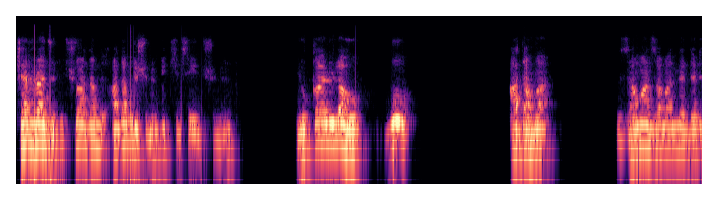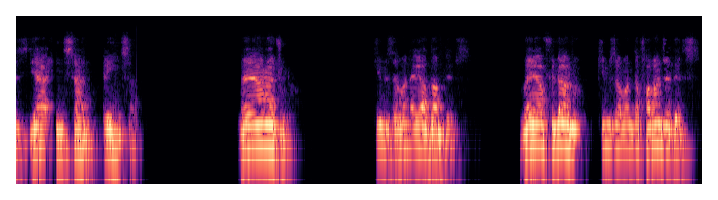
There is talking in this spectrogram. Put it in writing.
Kerracülü. Şu adam, adamı düşünün, bir kimseyi düşünün. Yukalu lahu. Bu adama zaman zaman ne deriz? Ya insan, ey insan. Veya racülü. Kimi zaman ey adam deriz. Veya filanu. Kimi zaman da falanca deriz.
